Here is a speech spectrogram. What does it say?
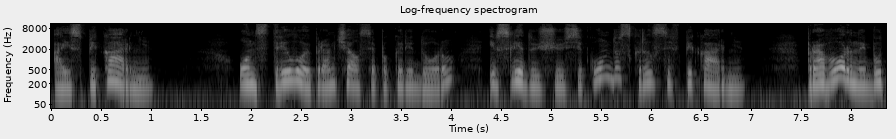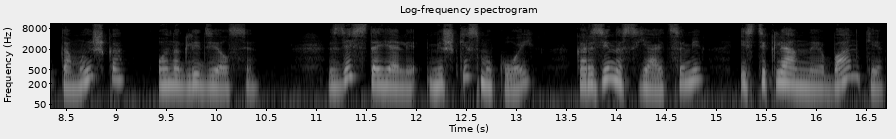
а из пекарни. Он стрелой промчался по коридору и в следующую секунду скрылся в пекарне. Проворный, будто мышка, он огляделся. Здесь стояли мешки с мукой, корзина с яйцами и стеклянные банки,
